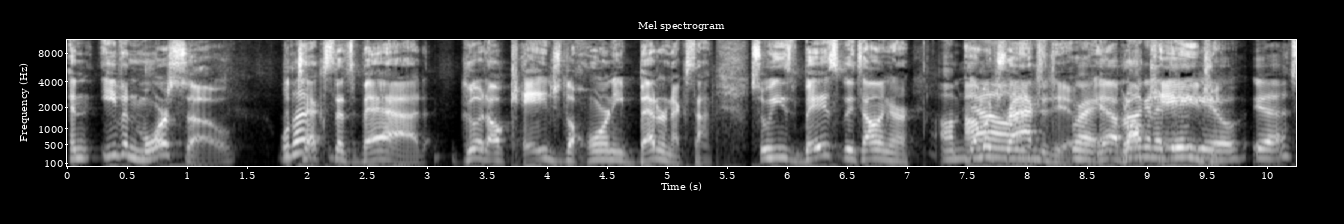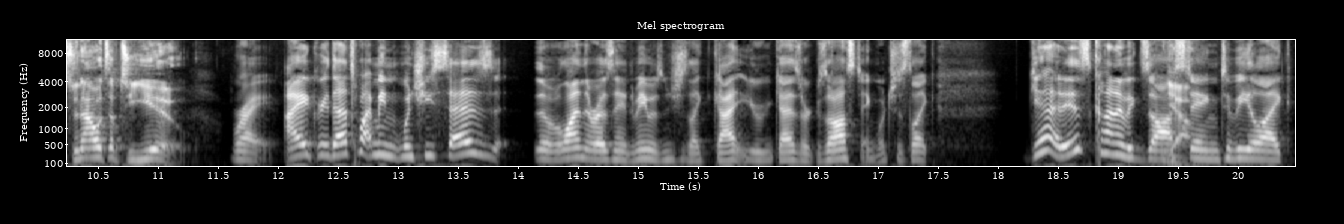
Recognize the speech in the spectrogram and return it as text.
And even more so, the Well, that- text that's bad, good, I'll cage the horny better next time. So he's basically telling her, I'm I'm down. attracted to you. Right. Yeah, I'm but not I'll gonna cage date you. you. Yeah. So now it's up to you. Right. I agree. That's why I mean when she says the line that resonated to me was when she's like, "Guy, you guys are exhausting," which is like, yeah, it is kind of exhausting to be like,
